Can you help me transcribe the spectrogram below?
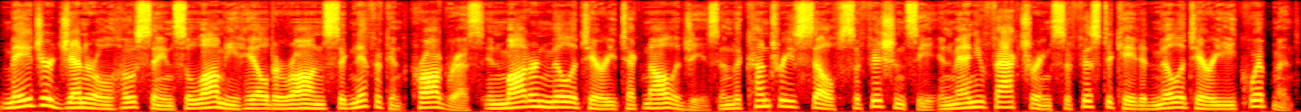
Major General Hossein Salami hailed Iran's significant progress in modern military technologies and the country's self-sufficiency in manufacturing sophisticated military equipment,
